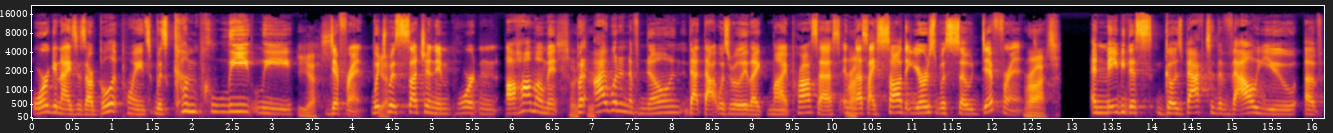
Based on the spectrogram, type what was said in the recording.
organizes our bullet points, was completely Yes. different, which Yeah. was such an important aha moment. So but true. I wouldn't have known that that was really like my process unless I saw that yours was so different. Right. And maybe this goes back to the value of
